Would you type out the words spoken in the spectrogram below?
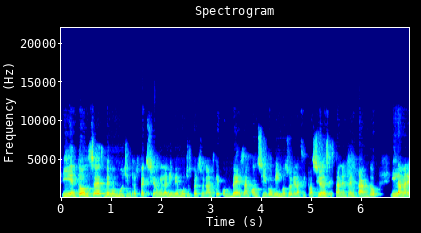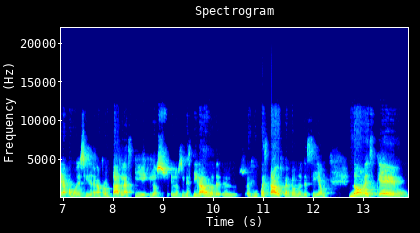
Y entonces vemos mucha introspección en el anime, muchos personajes que conversan consigo mismos sobre las situaciones que están enfrentando y la manera como deciden afrontarlas. Y, los, los investigados, los, los encuestados, perdón, nos decían, no, es que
